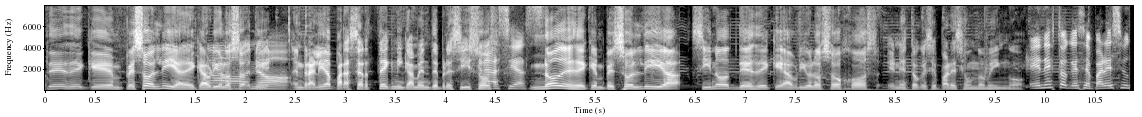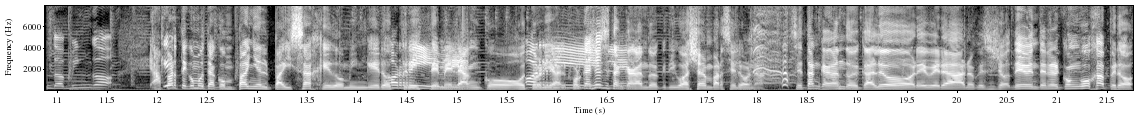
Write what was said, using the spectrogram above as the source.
desde que empezó el día, de que abrió no, los ojos. No. En realidad, para ser técnicamente precisos, Gracias. no desde que empezó el día, sino desde que abrió los ojos en esto que se parece a un domingo. En esto que se parece un domingo. Aparte, cómo te acompaña el paisaje dominguero Horrible. triste, melanco, otoñal. Porque allá se están Horrible. cagando, digo, allá en Barcelona. Se están cagando de calor, es verano, qué sé yo. Deben tener congoja, pero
